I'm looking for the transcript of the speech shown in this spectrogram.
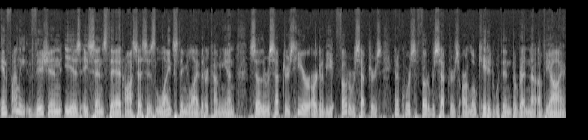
And finally, vision is a sense that processes light stimuli that are coming in. So the receptors here are going to be photoreceptors, and of course, the photoreceptors are located within the retina of the eye.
